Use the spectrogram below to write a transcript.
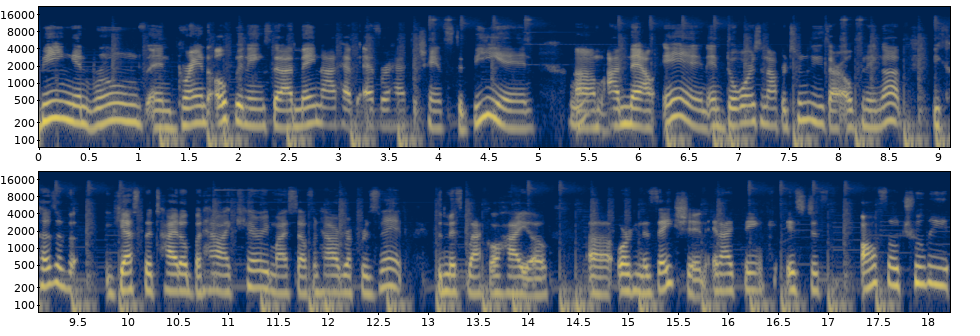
being in rooms and grand openings that I may not have ever had the chance to be in, um, I'm now in, and doors and opportunities are opening up because of, yes, the title, but how I carry myself and how I represent the Miss Black Ohio uh, organization. And I think it's just also truly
